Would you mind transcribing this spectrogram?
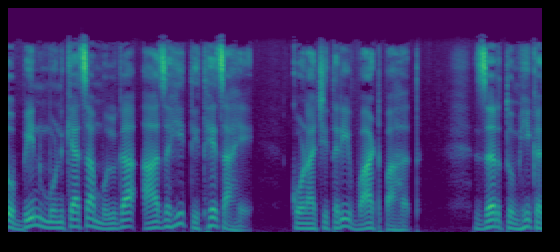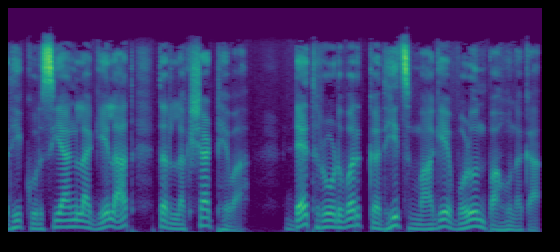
तो बिनमुंडक्याचा मुलगा आजही तिथेच आहे कोणाची तरी वाट पाहत. जर तुम्ही कधी कुर्सियांगला गेलात तर लक्षात ठेवा डेथ रोडवर कधीच मागे वळून पाहू नका.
